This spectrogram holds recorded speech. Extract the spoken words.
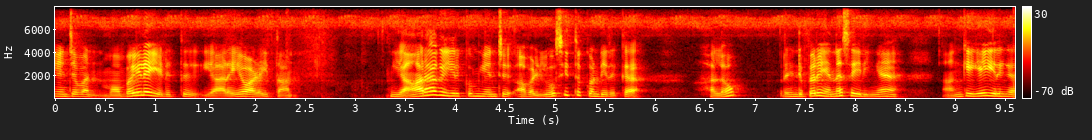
என்றவன் மொபைலை எடுத்து யாரையோ அழைத்தான். யாராக இருக்கும் என்று அவள் யோசித்து கொண்டிருக்க ஹலோ ரெண்டு பேரும் என்ன செய்கிறீங்க அங்கேயே இருங்க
